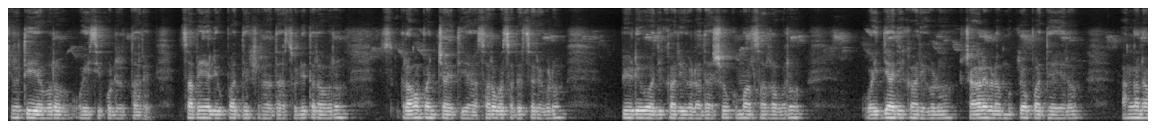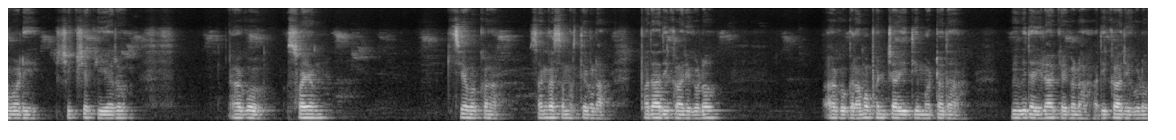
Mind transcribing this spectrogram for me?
ಶ್ರುತಿ ಅವರು ವಹಿಸಿಕೊಂಡಿರುತ್ತಾರೆ. ಸಭೆಯಲ್ಲಿ ಉಪಾಧ್ಯಕ್ಷರಾದ ಸುನೀತರವರು, ಗ್ರಾಮ ಪಂಚಾಯಿತಿಯ ಸರ್ವ ಸದಸ್ಯರುಗಳು ಪಿ ಡಿ ಒ ಅಧಿಕಾರಿಗಳಾದ ಶಿವಕುಮಾರ್ ಸರ್ ಅವರು ವೈದ್ಯಾಧಿಕಾರಿಗಳು, ಶಾಲೆಗಳ ಮುಖ್ಯೋಪಾಧ್ಯಾಯರು, ಅಂಗನವಾಡಿ ಶಿಕ್ಷಕಿಯರು ಹಾಗೂ ಸ್ವಯಂ ಸೇವಕ ಸಂಘ ಸಂಸ್ಥೆಗಳ ಪದಾಧಿಕಾರಿಗಳು ಹಾಗೂ ಗ್ರಾಮ ಪಂಚಾಯಿತಿ ಮಟ್ಟದ ವಿವಿಧ ಇಲಾಖೆಗಳ ಅಧಿಕಾರಿಗಳು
